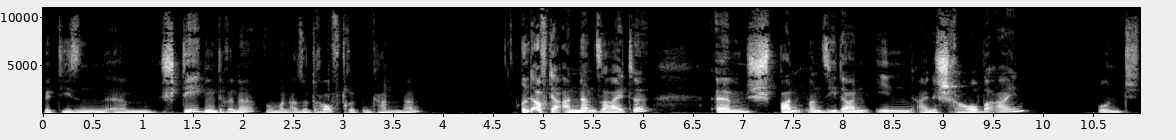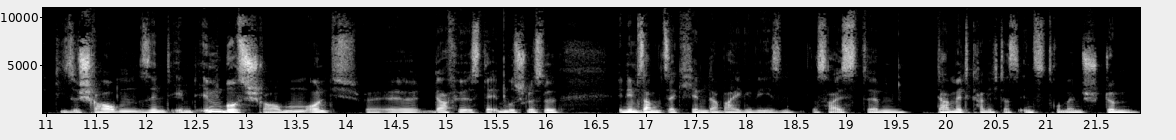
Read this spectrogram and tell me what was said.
mit diesen ähm, Stegen drinne, wo man also draufdrücken kann dann. Und auf der anderen Seite ähm, spannt man sie dann in eine Schraube ein. Und diese Schrauben sind eben Imbusschrauben und äh, dafür ist der Imbusschlüssel in dem Samtsäckchen dabei gewesen. Das heißt, ähm, damit kann ich das Instrument stimmen.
